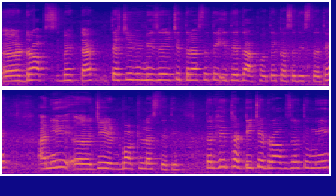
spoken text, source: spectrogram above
ड्रॉप्स भेटतात. त्याची मी- जे चित्र असतं ते इथे दाखवते कसं दिसतं ते. आणि जे बॉटल असते ती. तर हे थर्टीचे ड्रॉप जर तुम्ही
